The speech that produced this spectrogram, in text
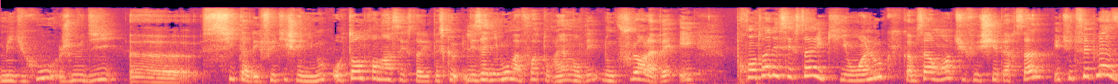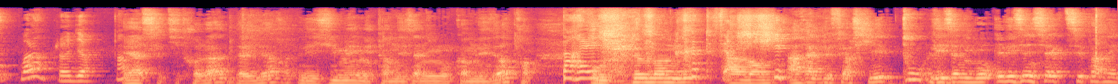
mais du coup, je me dis, euh, si t'as des fétiches animaux, autant prendre un sextoy. Parce que les animaux, ma foi, t'ont rien demandé, donc fous-leur la paix et prends-toi des sextoys qui ont un look, comme ça au moins tu fais chier personne et tu te fais plaisir. Voilà, je veux dire. hein. Et à ce titre-là, d'ailleurs, les humains étant des animaux comme les autres, Pareil, faut demander Arrête de faire avant, chier. arrête de faire chier tous les animaux et les insectes, c'est pareil.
